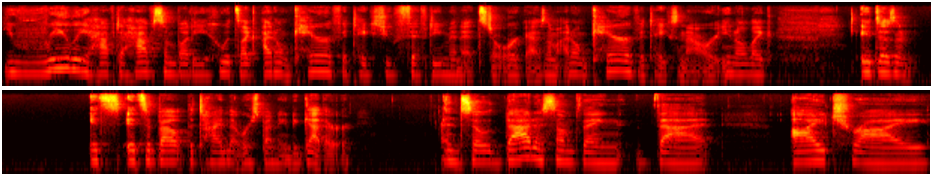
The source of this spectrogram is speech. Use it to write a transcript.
You really have to have somebody who it's like, I don't care if it takes you 50 minutes to orgasm. I don't care if it takes an hour. You know, like it doesn't it's it's about the time that we're spending together. And so that is something that I try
